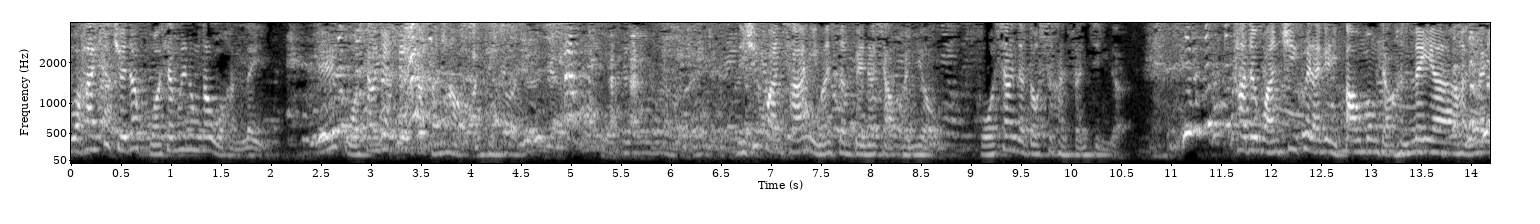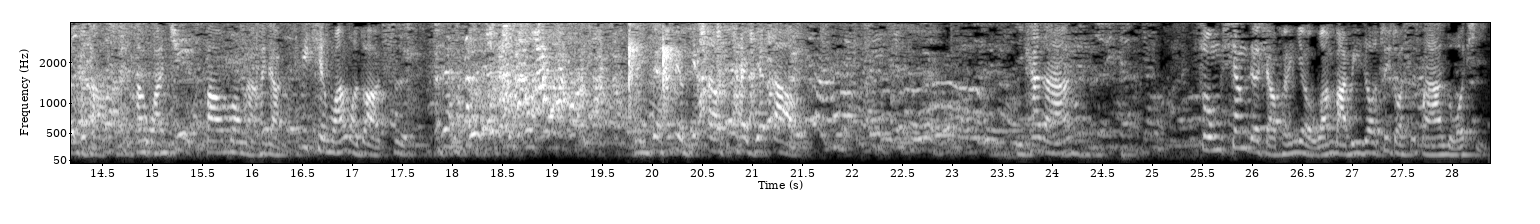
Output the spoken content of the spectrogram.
我还是觉得火象会弄到我很累，因为火象就是一个很好玩星座。你去观察你们身边的小朋友，火象的都是很神经的。他的玩具会来给你包梦，讲很累啊，很累啊。他玩具包梦啊，他讲一天玩我多少次？你还没有 get 到，现在 get 到。你看啊，风象的小朋友玩芭比多，最多是把它裸体，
